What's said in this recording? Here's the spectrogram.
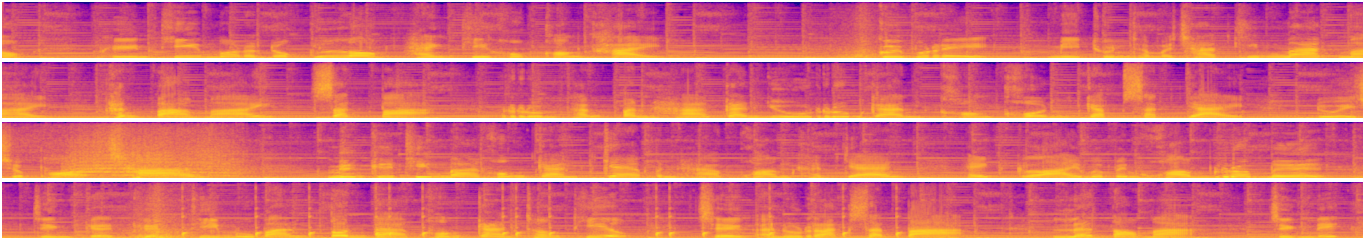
ตก พื้นที่มรดกโลกแห่งที่ 6 ของไทย กุยบุรีมีทุนธรรมชาติที่มากมาย ทั้งป่าไม้ สัตว์ป่า รวมทั้งปัญหาการอยู่ร่วมกันของคนกับสัตว์ใหญ่ โดยเฉพาะช้างนั่นคือที่มาของการแก้ปัญหาความขัดแย้ง ให้กลายมาเป็นความร่วมมือ จึงเกิดขึ้นที่หมู่บ้านต้นแบบของการท่องเที่ยว เชิงอนุรักษ์สัตว์ป่า และต่อมาจึงได้ข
